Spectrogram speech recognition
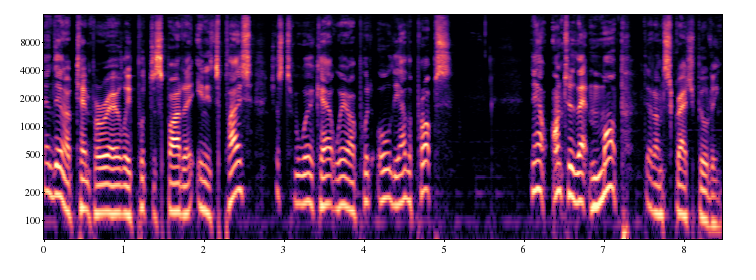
And then I temporarily put the spider in its place just to work out where I put all the other props. Now onto that mop that I'm scratch building.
